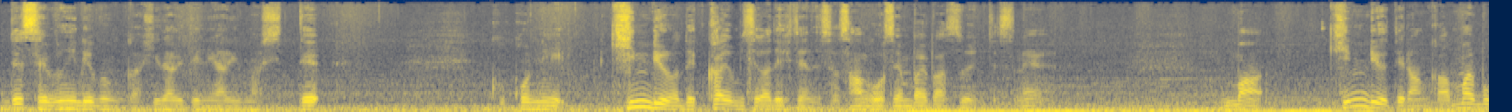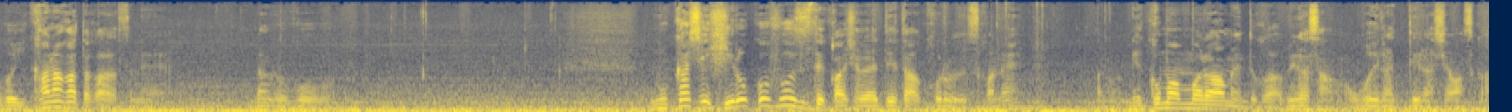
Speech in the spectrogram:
うん。でセブンイレブンが左手にありましてここに金龍のでっかいお店ができてるんですよ。3号線バイパスにですね。まあ金龍ってなんかあんまり僕行かなかったからですね。なんかこう昔ひろこフーズって会社がやってた頃ですかね。あの猫まんまラーメンとか皆さん覚えられていらっしゃいますか？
